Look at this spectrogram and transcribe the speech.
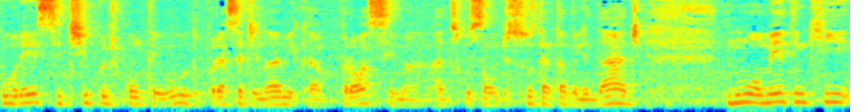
por esse tipo de conteúdo, por essa dinâmica próxima à discussão de sustentabilidade, no momento em que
